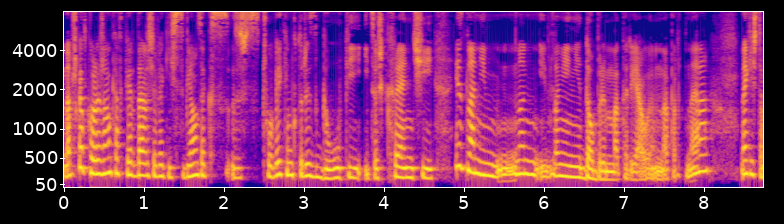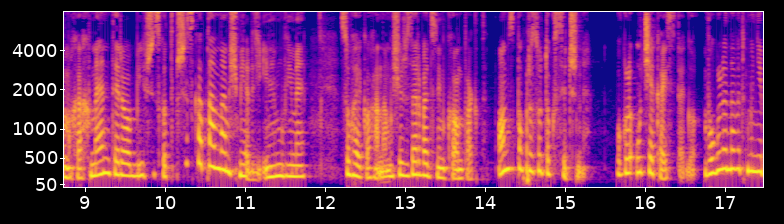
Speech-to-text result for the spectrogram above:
Na przykład koleżanka wpierdala się w jakiś związek z, z, człowiekiem, który jest głupi i coś kręci. Jest dla, nim, no, dla niej niedobrym materiałem na partnera. Jakieś tam hachmenty robi, wszystko, wszystko tam nam śmierdzi. I my mówimy, słuchaj kochana, musisz zerwać z nim kontakt. On jest po prostu toksyczny. W ogóle uciekaj z tego. W ogóle nawet mu nie,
